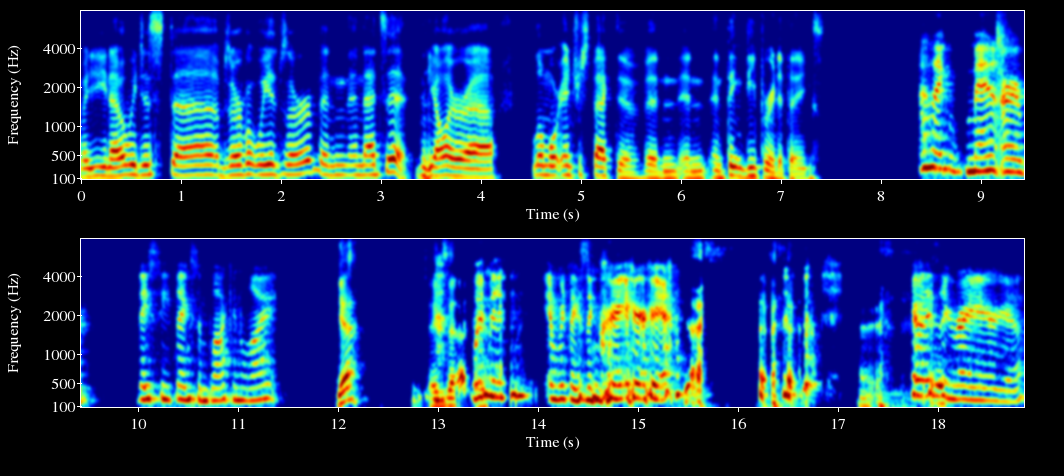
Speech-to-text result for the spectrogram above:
You know, we just uh, observe what we observe and, and that's it. Y'all are uh, a little more introspective and, and, and think deeper into things. I think men are, they see things in black and white. Yeah, exactly. Women, everything's in gray area. Yeah. Everything's in gray area.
